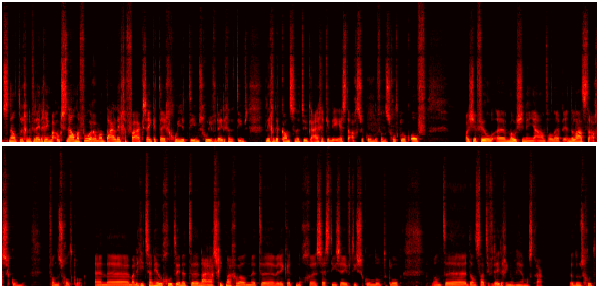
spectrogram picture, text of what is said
snel terug in de verdediging, maar ook snel naar voren. Want daar liggen vaak, zeker tegen goede teams, goede verdedigende teams, liggen de kansen natuurlijk eigenlijk in de eerste acht seconden van de schotklok. Of als je veel uh, motion in je aanval hebt, in de laatste acht seconden van de schotklok. En, maar de Heat zijn heel goed in het, nou ja, schiet maar gewoon met, weet ik het, nog 16, 17 seconden op de klok. Want uh, dan staat die verdediging nog niet helemaal strak. Dat doen ze goed.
